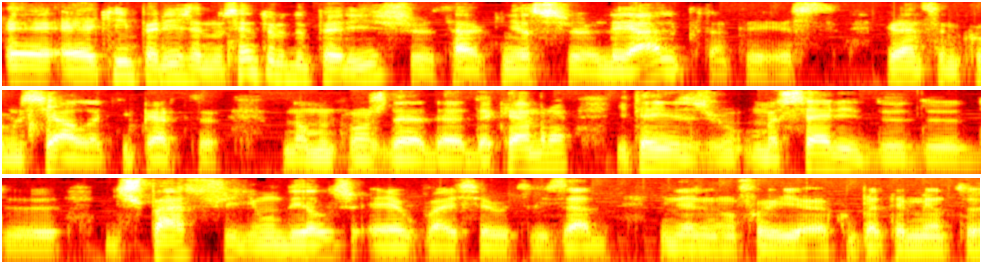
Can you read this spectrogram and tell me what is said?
É, é aqui em Paris, é no centro de Paris. Sabe, conheces Leal, portanto, é esse grande centro comercial aqui perto, não muito longe da, da, da Câmara, e tens uma série de, de, de, de, espaços e um deles é o que vai ser utilizado, ainda não foi uh, completamente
